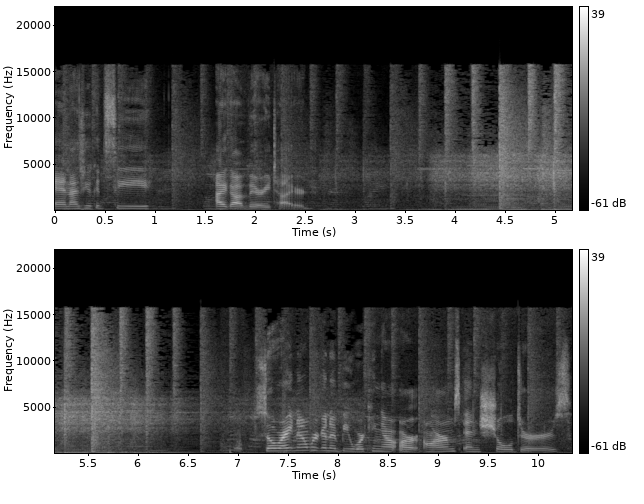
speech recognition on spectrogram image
And as you can see, I got very tired. So right now we're going to be working out our arms and shoulders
